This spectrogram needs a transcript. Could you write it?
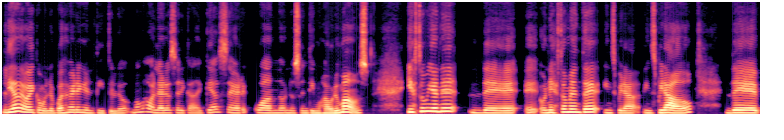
El día de hoy, como lo puedes ver en el título, vamos a hablar acerca de qué hacer cuando nos sentimos abrumados. Y esto viene de, eh, honestamente, inspira, inspirado de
